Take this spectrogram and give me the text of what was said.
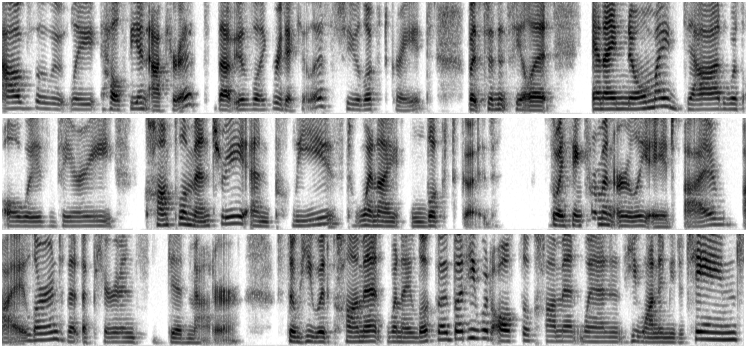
absolutely healthy and accurate. That is like ridiculous. She looked great, but didn't feel it. And I know my dad was always very complimentary and pleased when I looked good. So I think from an early age, I I learned that appearance did matter. So he would comment when I look good, but he would also comment when he wanted me to change.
